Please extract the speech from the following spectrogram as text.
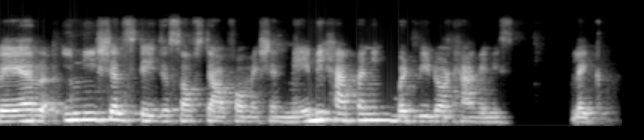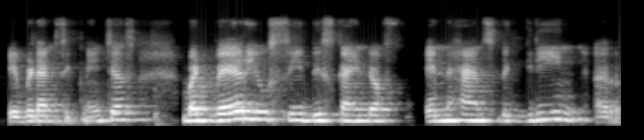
where initial stages of star formation may be happening, but we don't have any like evident signatures. But where you see this kind of enhanced the green uh,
